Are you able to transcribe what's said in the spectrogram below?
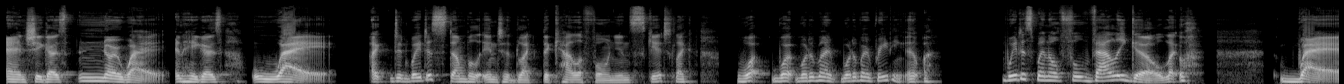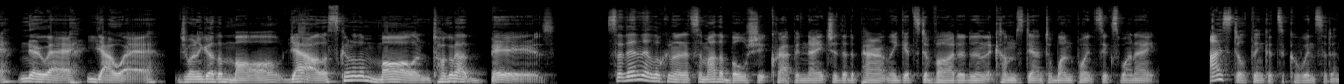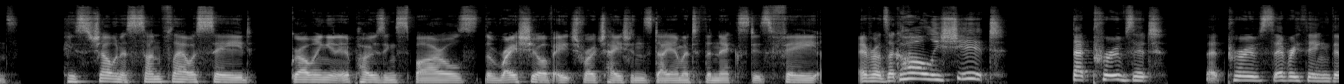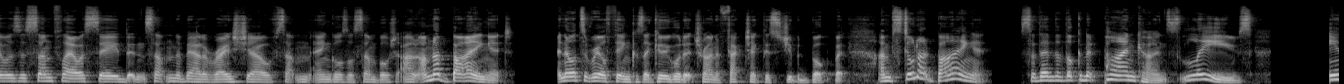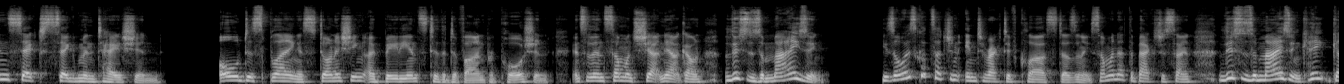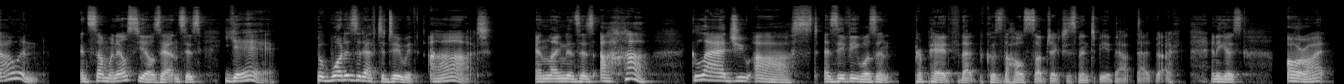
And she goes, No way. And he goes, Way. Like, did we just stumble into like the Californian skit? Like, what, what, what am I, what am I reading? Uh, we just went all full Valley Girl. Like, where? Nowhere. Yeah, where? Do you want to go to the mall? Yeah, let's go to the mall and talk about bears. So then they're looking at some other bullshit crap in nature that apparently gets divided and it comes down to 1.618. I still think it's a coincidence. He's showing a sunflower seed growing in opposing spirals. The ratio of each rotation's diameter to the next is phi. Everyone's like, holy shit! That proves it. That proves everything. There was a sunflower seed and something about a ratio of something angles or some bullshit. I'm I'm not buying it. I know it's a real thing because I googled it trying to fact check this stupid book, but I'm still not buying it. So then they're looking at pine cones, leaves, insect segmentation, all displaying astonishing obedience to the divine proportion. And so then someone's shouting out, going, This is amazing. He's always got such an interactive class, doesn't he? Someone at the back's just saying, This is amazing, keep going. And someone else yells out and says, Yeah, but what does it have to do with art? And Langdon says, Aha, glad you asked, as if he wasn't prepared for that because the whole subject is meant to be about that. Uh, and he goes, All right,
